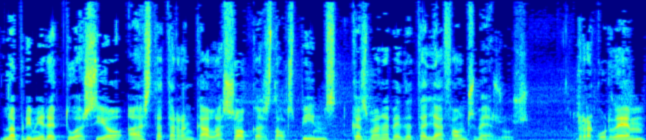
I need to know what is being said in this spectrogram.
La primera actuació ha estat arrencar les soques dels pins que es van haver de tallar fa uns mesos. Recordem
